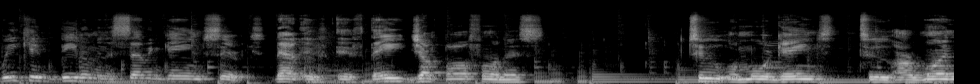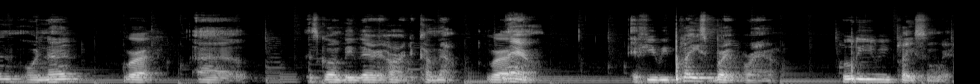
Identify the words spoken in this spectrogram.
we can beat them in a seven game series. Now, if if they jump off on us two or more games to our one or none, Right. Uh, it's going to be very hard to come out. Right. Now, if you replace Brett Brown, who do you replace him with?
